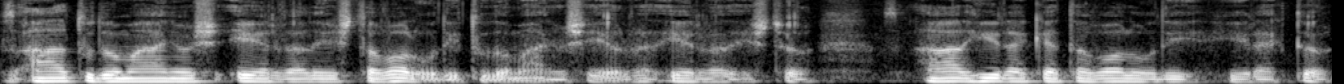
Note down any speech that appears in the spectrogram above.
az áltudományos érvelést a valódi tudományos érve, érveléstől, az álhíreket a valódi hírektől.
